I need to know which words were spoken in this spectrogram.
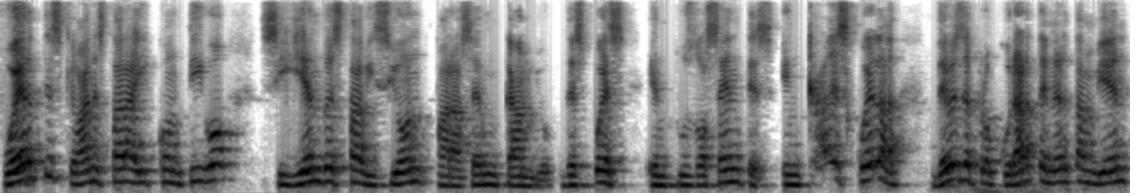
fuertes que van a estar ahí contigo siguiendo esta visión para hacer un cambio. Después, en tus docentes, en cada escuela, debes de procurar tener también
